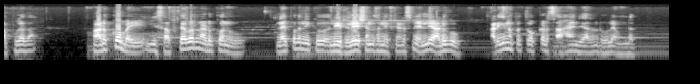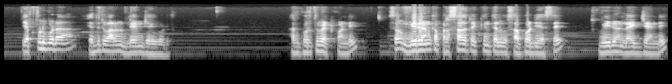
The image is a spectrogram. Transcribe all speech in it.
తప్పు కదా. నువ్వు అడుక్కో బై నీ సబ్స్క్రైబర్ని అడుక్కో నువ్వు. లేకపోతే నీకు నీ రిలేషన్స్ నీ ఫ్రెండ్స్ని వెళ్ళి అడుగు. అడిగిన ప్రతి ఒక్కరు సహాయం చేయాలని రూలే ఉండదు. ఎప్పుడు కూడా ఎదుటి వాళ్ళని బ్లేమ్ చేయకూడదు. అది గుర్తుపెట్టుకోండి. సో మీరు కనుక ప్రసాద్ టెక్కిన్ తెలుగు సపోర్ట్ చేస్తే వీడియోని లైక్ చేయండి.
